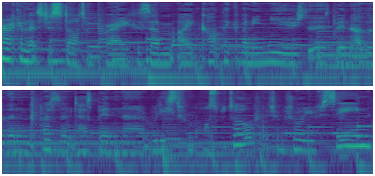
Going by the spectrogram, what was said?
reckon let's just start and pray because um, I can't think of any news that has been other than the president has been uh, released from hospital, which I'm sure you've seen.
